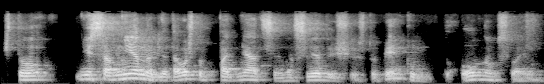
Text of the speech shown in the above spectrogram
Что, несомненно, для того, чтобы подняться на следующую ступеньку в духовном своем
